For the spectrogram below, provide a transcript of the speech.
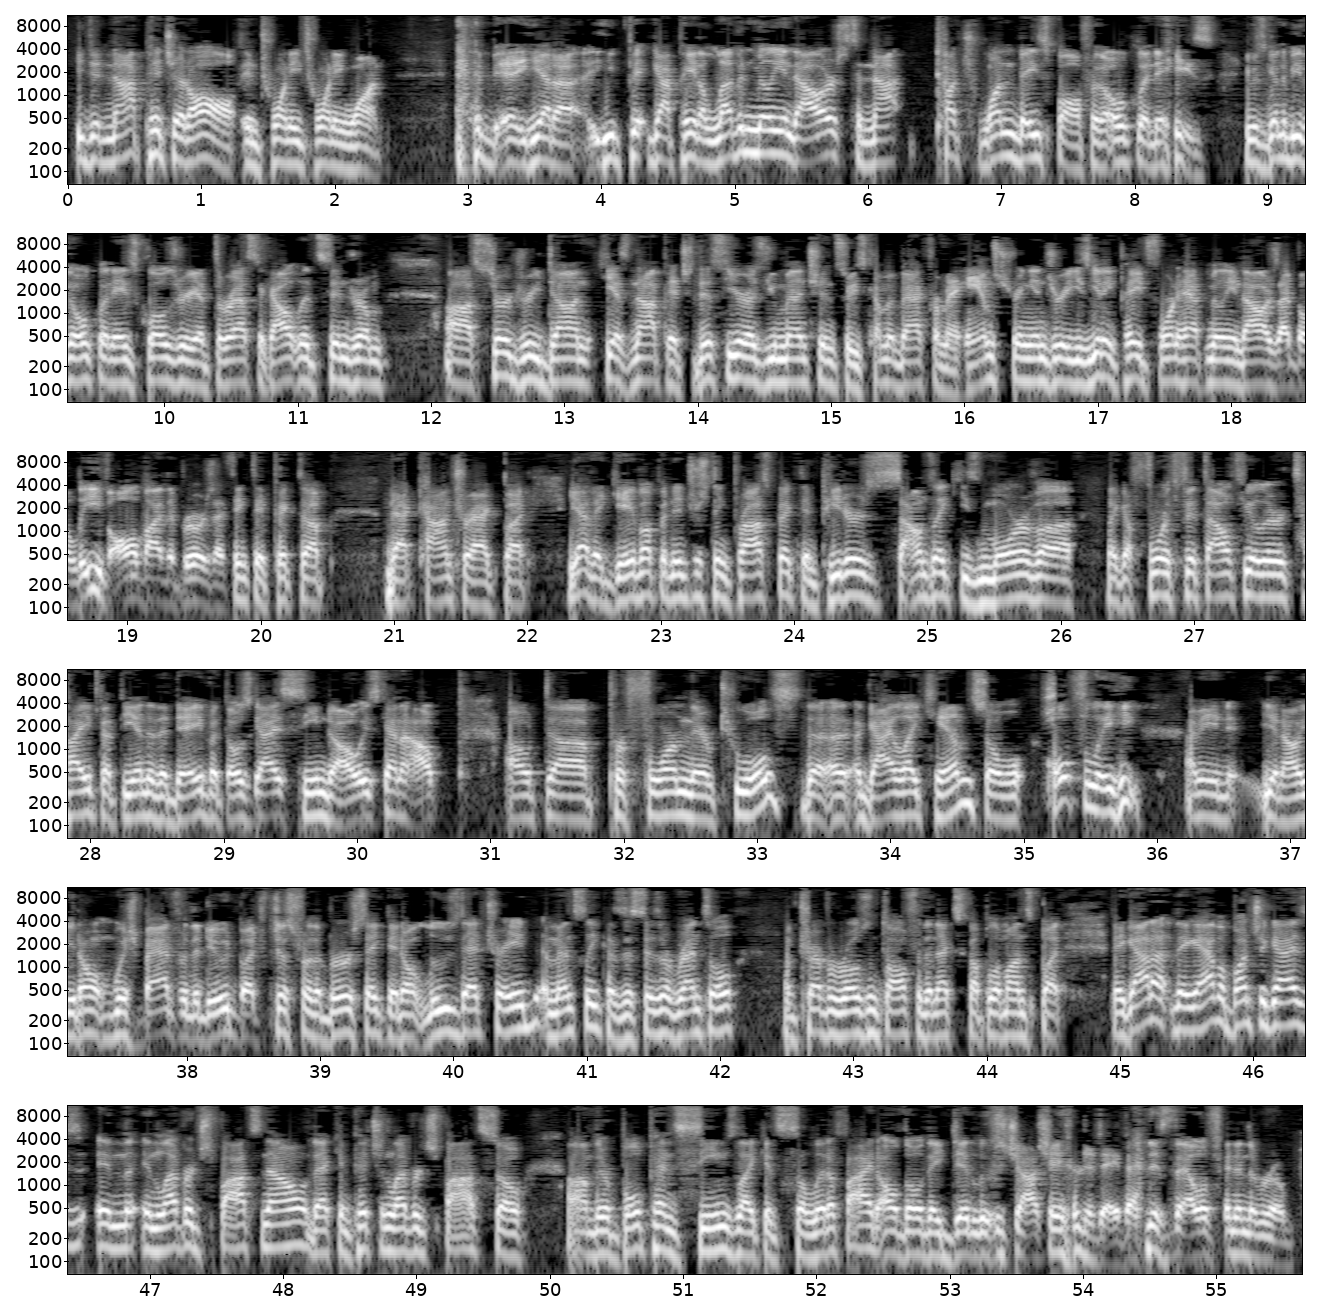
he did not pitch at all in 2021. he had a he got paid 11 million dollars to not touch one baseball for the Oakland A's. He was going to be the Oakland A's closer. He had thoracic outlet syndrome uh, surgery done. He has not pitched this year, as you mentioned, so he's coming back from a hamstring injury. He's getting paid four and a half million dollars, I believe, all by the Brewers. I think they picked up that contract. But yeah, they gave up an interesting prospect, and Peters sounds like he's more of a like a fourth, fifth outfielder type at the end of the day. But those guys seem to always kind of out out uh, perform their tools. The, a guy like him, so hopefully. I mean, you know, you don't wish bad for the dude, but just for the Brewers' sake, they don't lose that trade immensely because this is a rental of Trevor Rosenthal for the next couple of months. But they got a, they have a bunch of guys in in leverage spots now that can pitch in leverage spots. So um, their bullpen seems like it's solidified. Although they did lose Josh Hader today, that is the elephant in the room.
